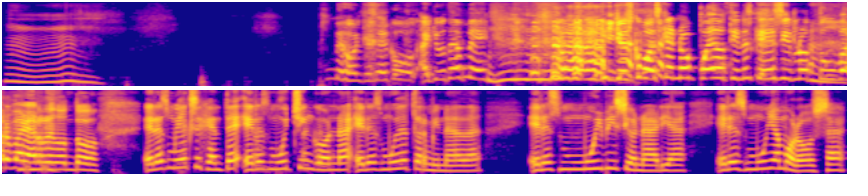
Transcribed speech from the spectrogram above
Mm. Mejor que ser como, ayúdame. y yo es como, es que no puedo, tienes que decirlo tú, Bárbara Redondo. Eres muy exigente, eres muy chingona, eres muy determinada eres muy visionaria, eres muy amorosa,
